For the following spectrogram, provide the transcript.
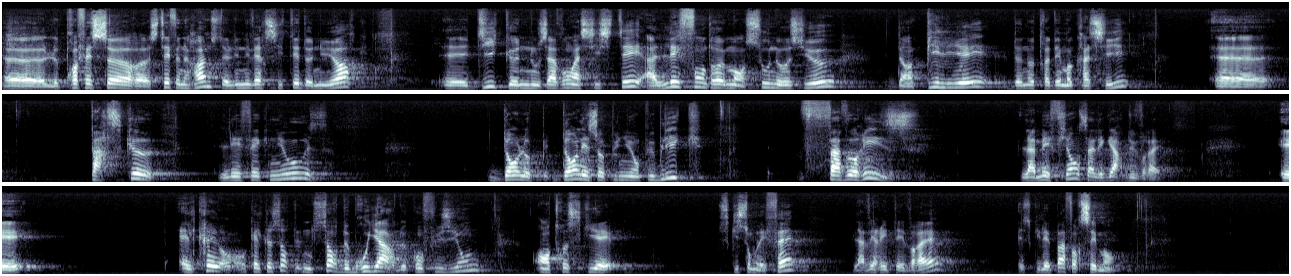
euh, le professeur euh, Stephen Holmes de l'Université de New York euh, dit que nous avons assisté à l'effondrement sous nos yeux d'un pilier de notre démocratie parce que les fake news, dans, les opinions publiques, favorisent la méfiance à l'égard du vrai. Elle crée en quelque sorte une sorte de brouillard, de confusion entre ce qui, est, ce qui sont les faits, la vérité vraie, et ce qui n'est pas forcément.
